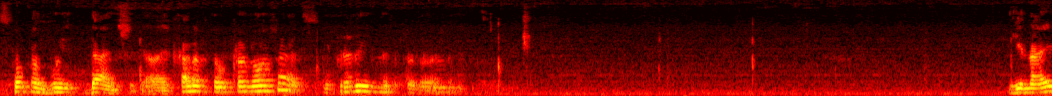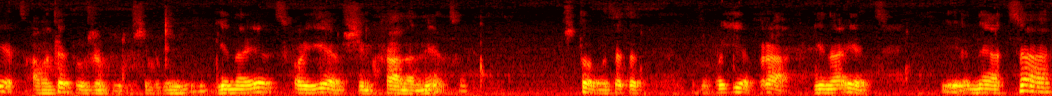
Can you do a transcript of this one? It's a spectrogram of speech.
сколько он будет дальше делать. Харов то продолжается, непрерывно это продолжается. Енаец, а вот это уже в будущем времени. Енаец, Оев, Шимхана, Нецу. Что вот этот Оев, враг, Енаец, Неотца,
